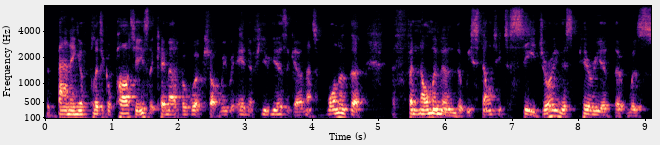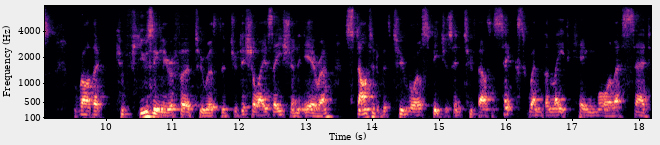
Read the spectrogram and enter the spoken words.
the banning of political parties that came out of a workshop we were in a few years ago. And that's one of the, the phenomenon that we started to see during this period that was rather confusingly referred to as the judicialization era, started with two royal speeches in 2006 when the late king more or less said,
